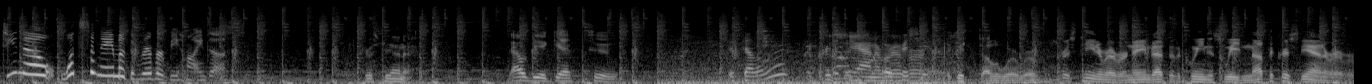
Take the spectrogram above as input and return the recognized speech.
do you know what's the name of the river behind us? Christiana. That would be a guess too. The Delaware? The Christiana Or River. Christiana? Delaware River. Christina River, named after the Queen of Sweden, not the Christiana River.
